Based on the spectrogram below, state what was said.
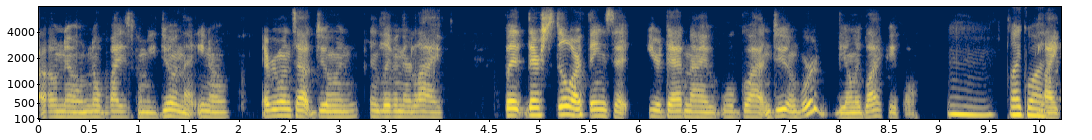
oh no nobody's going to be doing that you know everyone's out doing and living their life but there still are things that your dad and i will go out and do and we're the only black people Mhm. Like what? like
